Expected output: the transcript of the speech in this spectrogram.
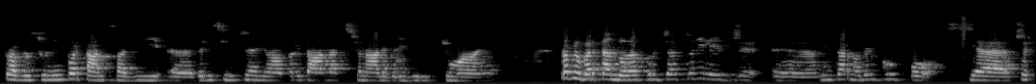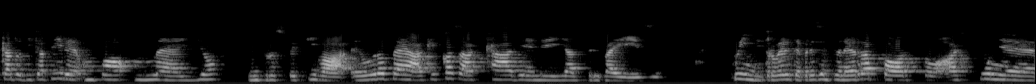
proprio sull'importanza eh, dell'istituzione di un'autorità nazionale per i diritti umani. Proprio partendo dal progetto di legge, eh, all'interno del gruppo si è cercato di capire un po' meglio in prospettiva europea che cosa accade negli altri paesi. Quindi troverete per esempio nel rapporto alcune,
